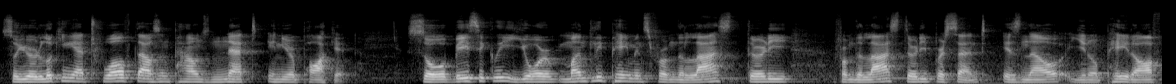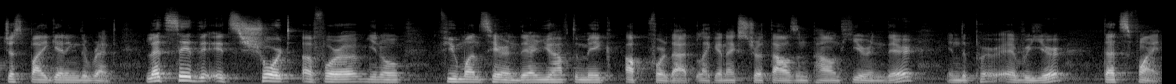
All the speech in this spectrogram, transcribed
So you're looking at 12,000 pounds net in your pocket. So basically your monthly payments from the last 30 from the last 30% is now, you know, paid off just by getting the rent. Let's say that it's short uh, for, a, you know, few months here and there and you have to make up for that like an extra thousand pound here and there in the per every year that's fine.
